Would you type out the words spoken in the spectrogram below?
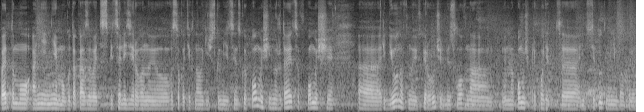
Поэтому они не могут оказывать специализированную высокотехнологическую медицинскую помощь и нуждаются в помощи э, регионов, ну и в первую очередь, безусловно, на помощь приходит э, институт имени Бакулева.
